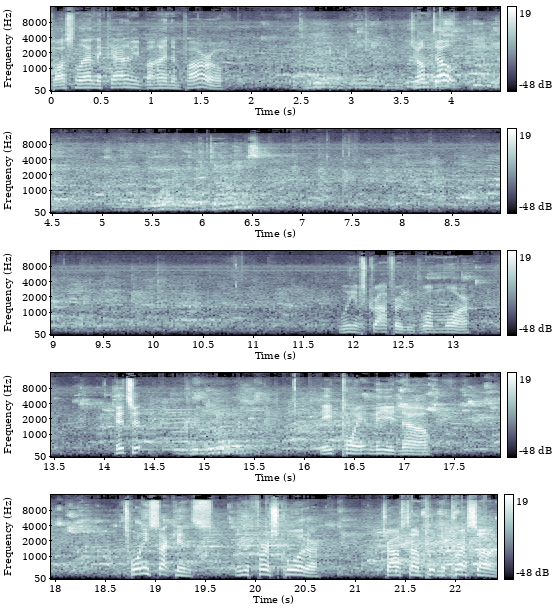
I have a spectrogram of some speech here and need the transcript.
Boston Latin Academy behind Amparo. Jumped out. Williams Crawford with one more. Hits it. Eight point lead now. 20 seconds in the first quarter. Charlestown putting the press on.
